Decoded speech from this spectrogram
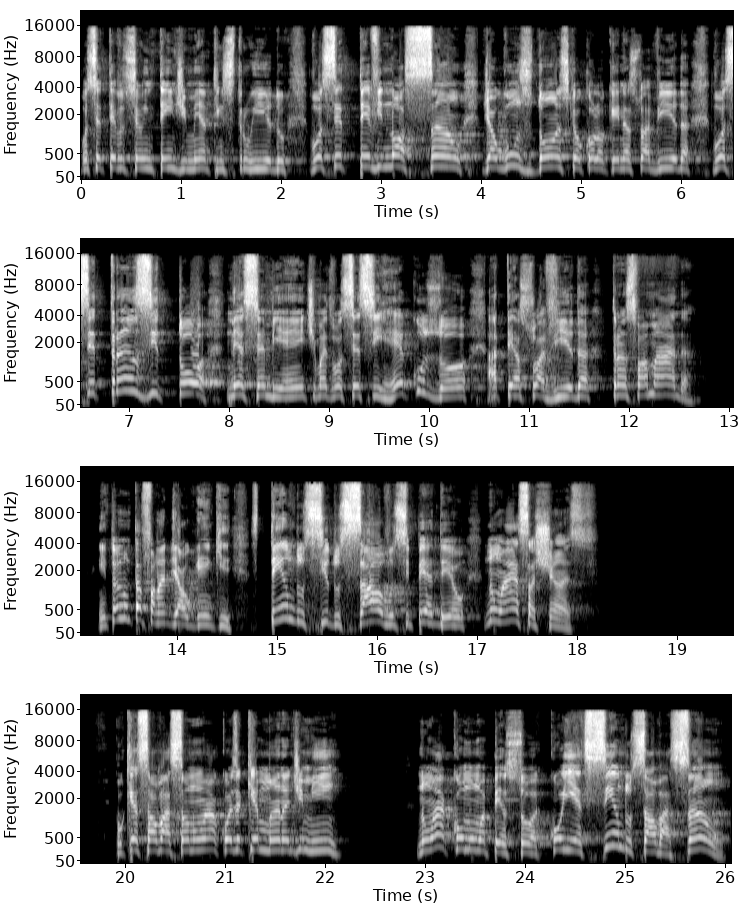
você teve o seu entendimento instruído, você teve noção de alguns dons que eu coloquei na sua vida, você transitou nesse ambiente, mas você se recusou a ter a sua vida transformada. Então não está falando de alguém que, tendo sido salvo, se perdeu. Não há essa chance. Porque salvação não é uma coisa que emana de mim. Não há como uma pessoa conhecendo salvação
